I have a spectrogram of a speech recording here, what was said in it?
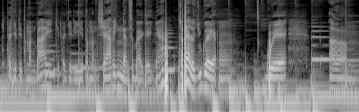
kita jadi teman baik kita jadi teman sharing dan sebagainya. Tapi ada juga yang gue um,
